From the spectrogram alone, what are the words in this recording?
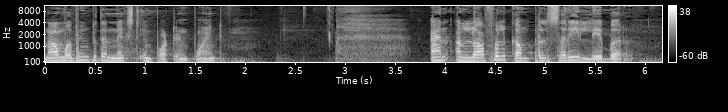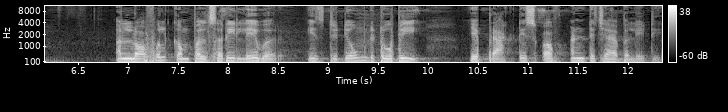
Now moving to the next important point an unlawful compulsory labour unlawful compulsory labour is deemed to be a practice of untouchability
